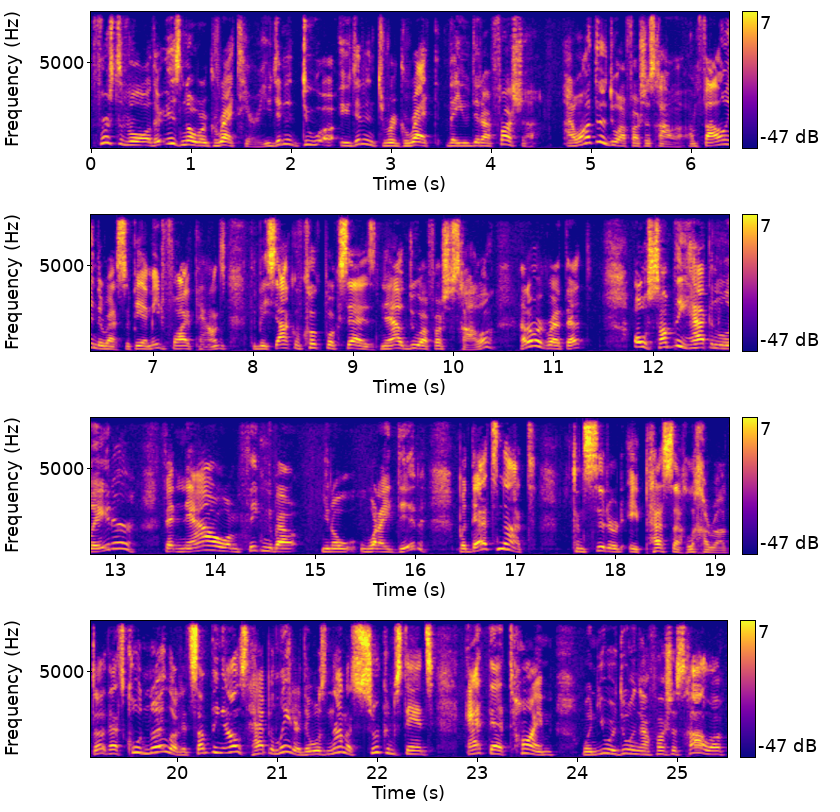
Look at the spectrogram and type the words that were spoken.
First of all, there is no regret here. You didn't do. Uh, you didn't regret that you did afrasha. I wanted to do afrasha challah. I'm following the recipe. I made five pounds. The Beis Yaakov cookbook says now do afrasha challah. I don't regret that. Oh, something happened later that now I'm thinking about. You know what I did, but that's not considered a Pesach lecharata. That's called noilot. It's something else happened later. There was not a circumstance at that time when you were doing Hafashas Chala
